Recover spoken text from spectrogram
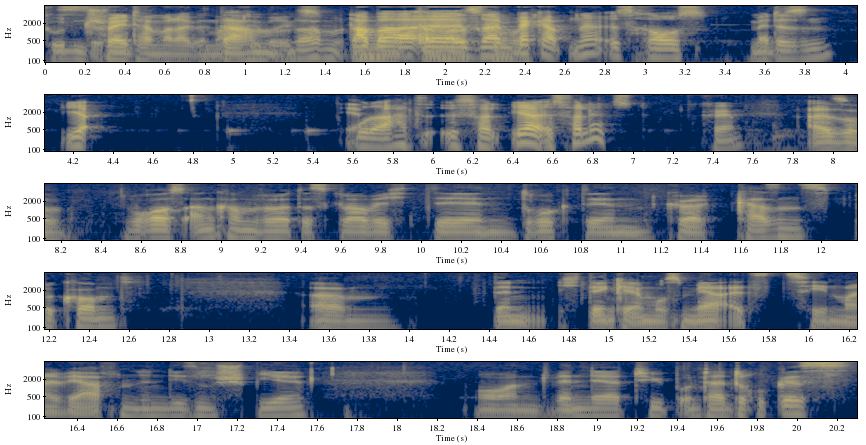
Guten So. Trade haben wir da gemacht da übrigens. da da Aber äh, sein geholt. Backup, ne, ist raus. Madison? Ja. Ja. Oder hat ist halt, ja, ist verletzt. Okay. Also, woraus ankommen wird, ist, glaube ich, den Druck, den Kirk Cousins bekommt. Ähm, denn ich denke, er muss mehr als zehnmal werfen in diesem Spiel. Und wenn der Typ unter Druck ist,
